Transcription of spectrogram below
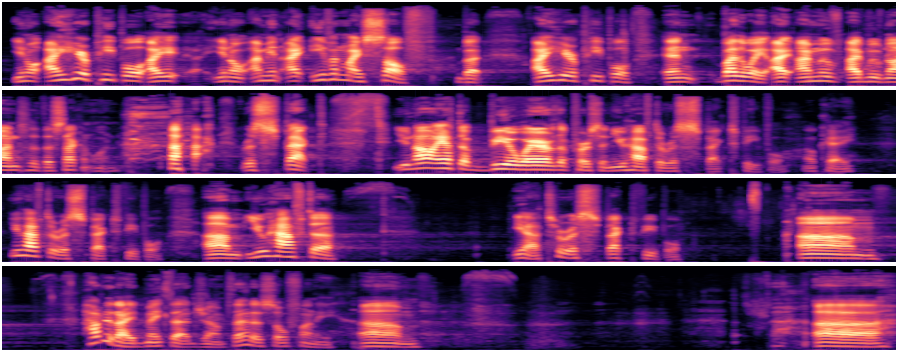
you know, I hear people, I, you know, I mean, I, even myself, but I hear people, and by the way, I, I, moved, I moved on to the second one respect. You not only have to be aware of the person, you have to respect people, okay? You have to respect people. Um, you have to, yeah, to respect people. Um, how did I make that jump? That is so funny. Um, Uh,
